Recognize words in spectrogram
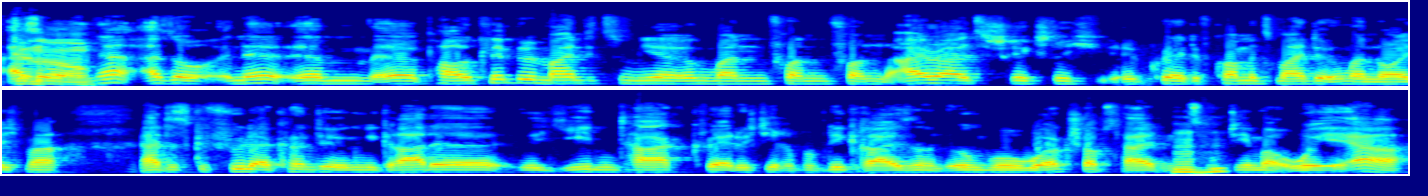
Also, genau. ne, also ne, ähm, äh, Paul Klimpel meinte zu mir irgendwann von, von iRights, Schrägstrich äh, Creative Commons, meinte irgendwann neulich mal, er hat das Gefühl, er könnte irgendwie gerade jeden Tag quer durch die Republik reisen und irgendwo Workshops halten mhm. zum Thema OER,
